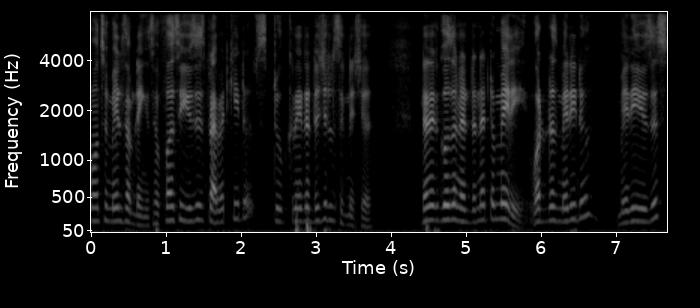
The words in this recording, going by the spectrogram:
wants to mail something. So first he uses private key to, to create a digital signature. Then it goes on internet to Mary. What does Mary do? Mary uses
